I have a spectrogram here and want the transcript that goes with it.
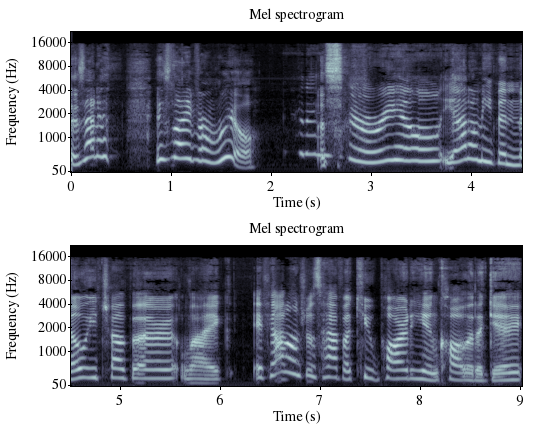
Is that a, It's not even real. It's- real, y'all don't even know each other. Like, if y'all don't just have a cute party and call it a gay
